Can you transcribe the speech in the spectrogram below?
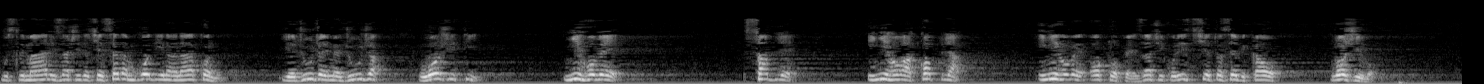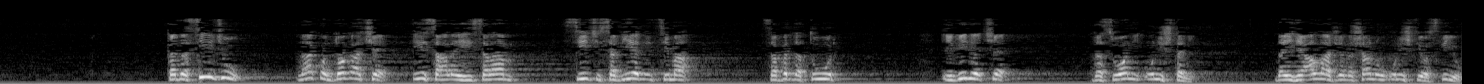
muslimani znači da će sedam godina nakon je džuđa ime džuđa ložiti njihove sablje i njihova koplja i njihove oklope. Znači koristit će to sebi kao loživo. Kada siđu, nakon toga će Isa a.s. sići sa vjernicima sa brda Tur i vidjet će da su oni uništeni. Da ih je Allah Đelešanu uništio sviju.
